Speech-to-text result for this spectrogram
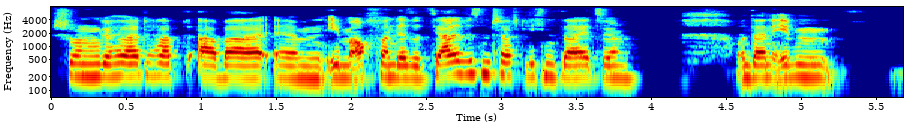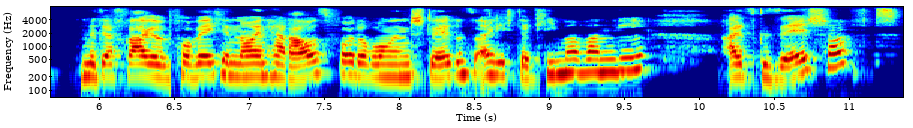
schon gehört habt, aber ähm, eben auch von der sozialwissenschaftlichen Seite und dann eben mit der Frage, vor welche neuen Herausforderungen stellt uns eigentlich der Klimawandel als Gesellschaft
